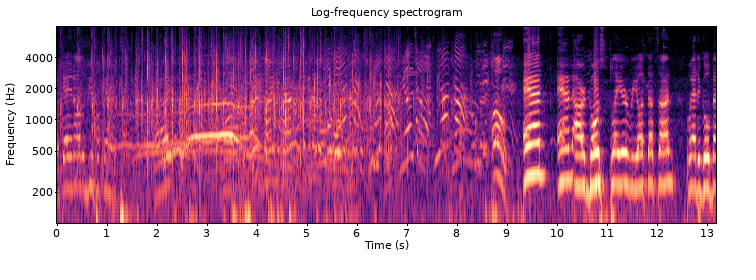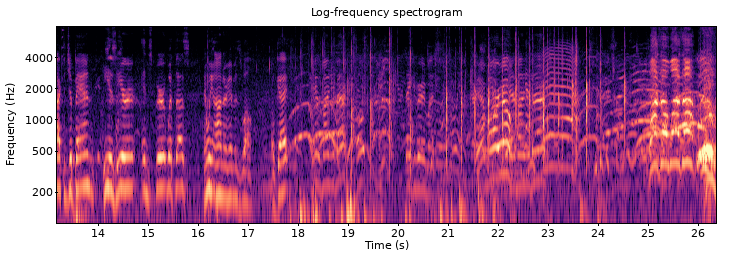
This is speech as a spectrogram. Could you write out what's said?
Okay, and all the beautiful parents. All right. Uh, Ken, behind your back. Take another photo. Oh, and and our ghost player Ryota-san, who had to go back to Japan. He is here in spirit with us, and we honor him as well. Okay? Hands behind your back. Oh, thank you very much. Yeah, Mario. Hands behind your back. Yeah. Waza, waza! Well,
